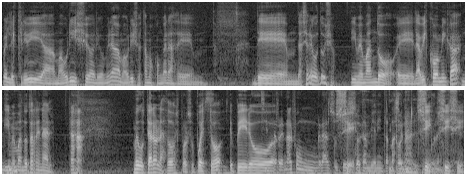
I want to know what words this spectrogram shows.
pues le escribí a Mauricio, le digo, mirá, Mauricio, estamos con ganas de, de, de hacer algo tuyo. Y me mandó eh, La Vis Cómica y me mandó Terrenal. Ajá. Me gustaron las dos, por supuesto, Sí. eh, pero... Sí, Terrenal fue un gran suceso Sí. también internacional. Sí, sí, sí.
